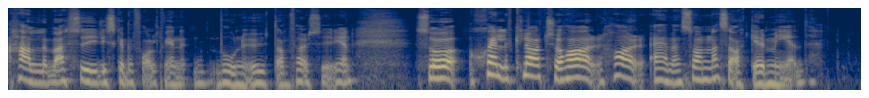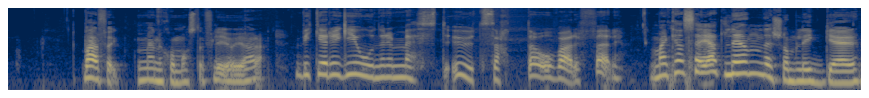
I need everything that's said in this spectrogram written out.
halva syriska befolkningen bor nu utanför Syrien. Så självklart så har, har även sådana saker med varför människor måste fly och göra. Vilka regioner är mest utsatta och varför? Man kan säga att länder som ligger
